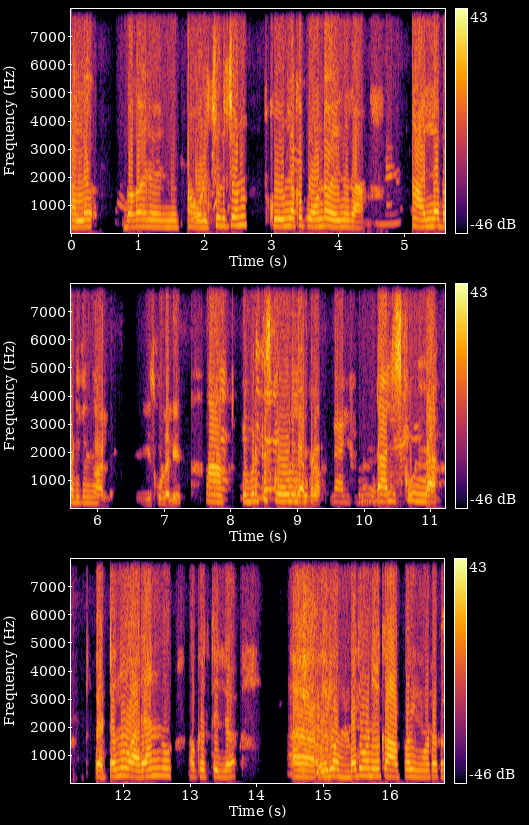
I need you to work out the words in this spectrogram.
നല്ല ഉപകാരമായിരുന്നു. ഒളിച്ചൊളിച്ചാണ് സ്കൂളിലൊക്കെ പോണ്ട വരുന്നതാ നല്ല അല്ല പഠിക്കുന്നത് ഈ സ്കൂളിലല്ലേ? ആ ഇവിടുത്തെ സ്കൂളിലാ. ഡാലി സ്കൂളില. പെട്ടെന്ന് വരാനൊന്നും ഒക്കത്തില്ല. ഒരു ഒമ്പത് മണിയൊക്കെ ആപ്പോ ഇങ്ങോട്ടൊക്കെ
